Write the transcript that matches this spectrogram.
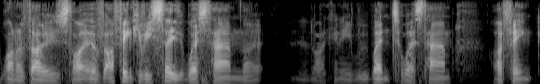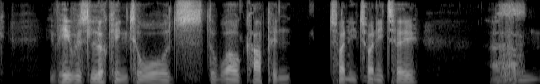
one of those. Like if, I think if he stays at West Ham, though, like and he went to West Ham, I think if he was looking towards the World Cup in 2022, um,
